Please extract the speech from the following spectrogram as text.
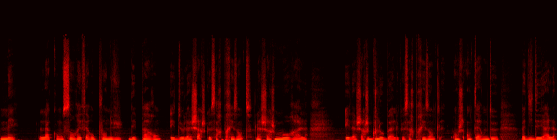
Mais là, quand on s'en réfère au point de vue des parents et de la charge que ça représente, la charge morale et la charge globale que ça représente en, termes bah, d'idéal,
